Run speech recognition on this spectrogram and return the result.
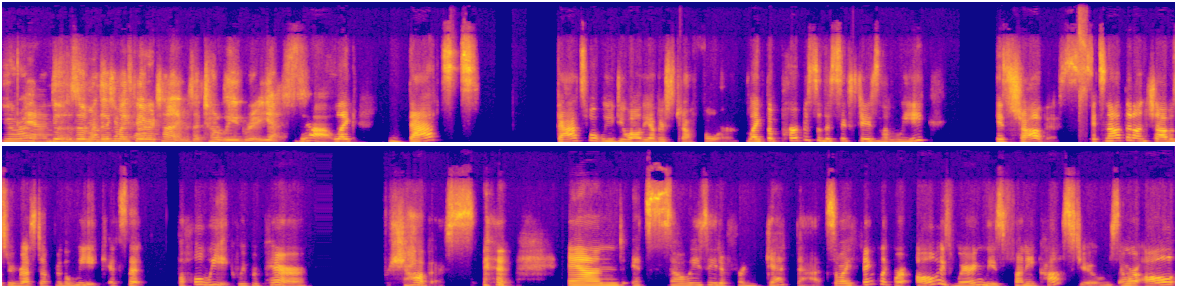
You're right. And those, are, those are my favorite times. I totally agree. Yes. Yeah. Like that's that's what we do all the other stuff for. Like the purpose of the six days of the week is Shabbos. It's not that on Shabbos we rest up for the week. It's that the whole week we prepare for Shabbos. and it's so easy to forget that. So I think like we're always wearing these funny costumes and we're all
